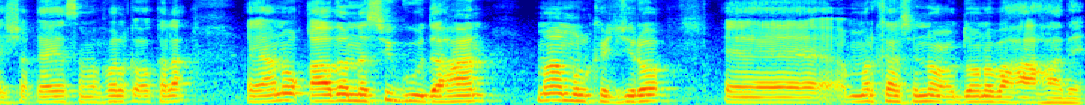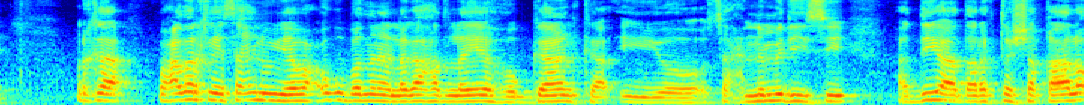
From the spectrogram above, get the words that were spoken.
ee shaqeeya samafalka oo kale aan u qaadana si guud ahaan maamulka jiro markaasi noocu doonaba ha ahaadee. Marka waxaad arkaysaa inuu yahay wax ugu badan ee laga hadlayo hogaanka iyo saxnimadiisii. Haddii aad aragto shaqaalo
